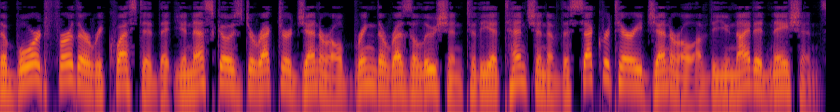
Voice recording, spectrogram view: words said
The board further requested that UNESCO's Director General bring the resolution to the attention of the Secretary-General of the United Nations,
